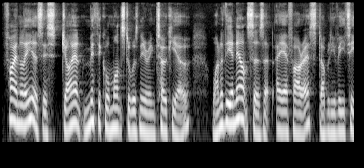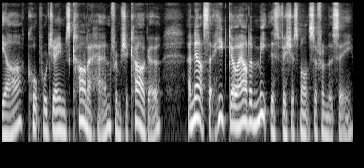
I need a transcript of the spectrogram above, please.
Finally, as this giant mythical monster was nearing Tokyo, one of the announcers at AFRS WVTR, Corporal James Carnahan from Chicago, announced that he'd go out and meet this vicious monster from the sea.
